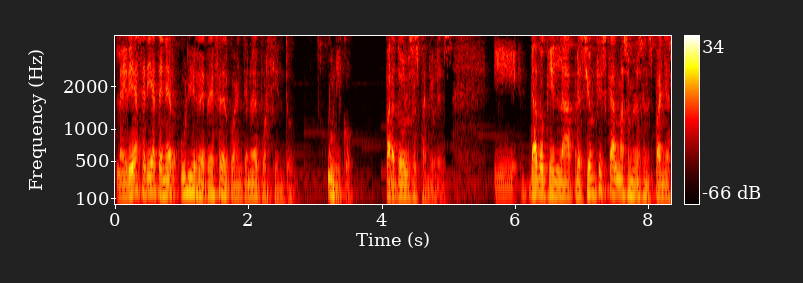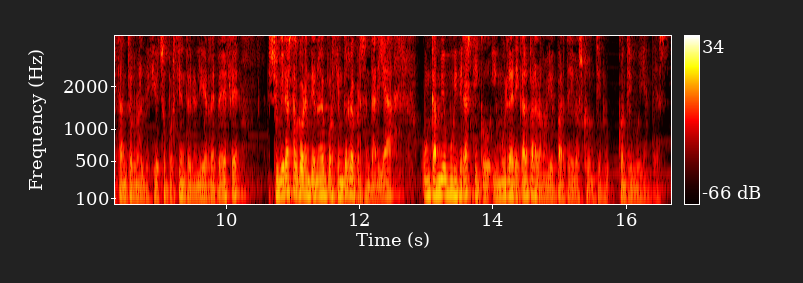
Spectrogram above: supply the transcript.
La idea sería tener un IRPF del 49%, único, para todos los españoles. Y dado que la presión fiscal más o menos en España está en torno al 18% en el IRPF, subir hasta el 49% representaría un cambio muy drástico y muy radical para la mayor parte de los contribuyentes.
